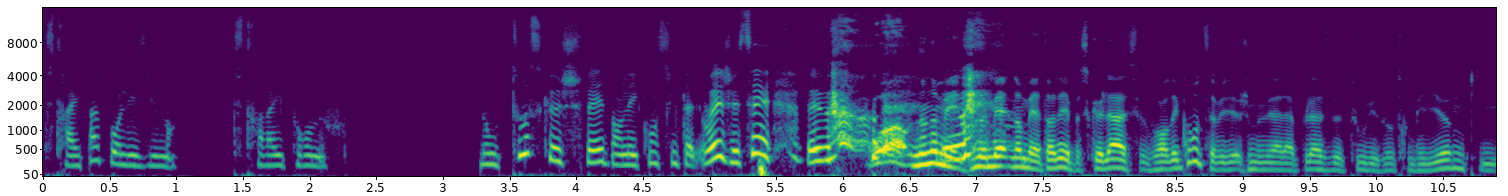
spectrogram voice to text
Tu travailles pas pour les humains. Tu travailles pour nous. Donc tout ce que je fais dans les consultations, oui, je sais. mais- Wow non, non, mais je me mets, non, mais attendez, parce que là, vous vous rendez compte, ça veut dire, je me mets à la place de tous les autres médiums qui,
